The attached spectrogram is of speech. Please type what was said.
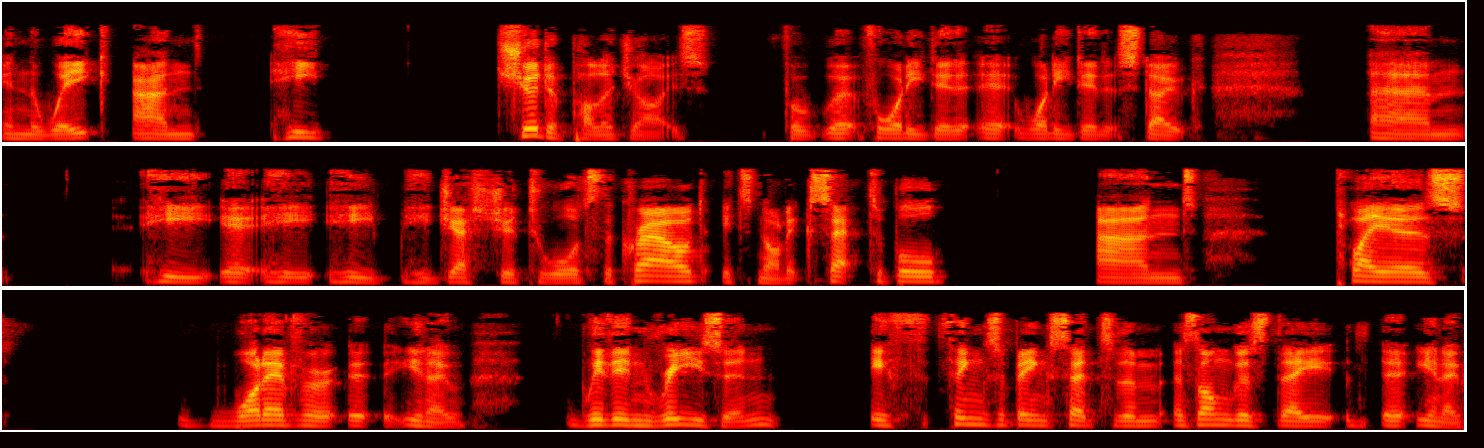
in the week, and he should apologise for for what he did uh, what he did at Stoke. Um, he he he he gestured towards the crowd. It's not acceptable, and players, whatever, uh, you know, within reason, if things are being said to them, as long as they, uh, you know,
